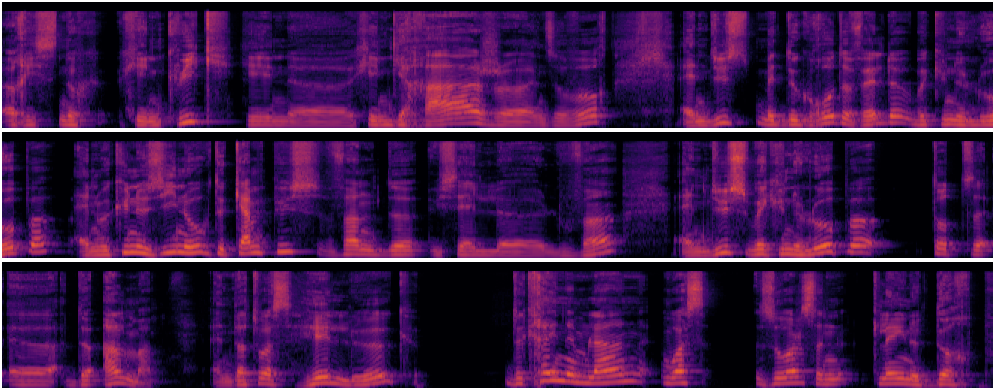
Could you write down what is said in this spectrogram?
er is nog geen kwik, geen, uh, geen garage uh, enzovoort. En dus met de grote velden, we kunnen lopen en we kunnen zien ook de campus van de UCL uh, Louvain. En dus we kunnen lopen tot de Alma. En dat was heel leuk. De Krijnemlaan was zoals een kleine dorp.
